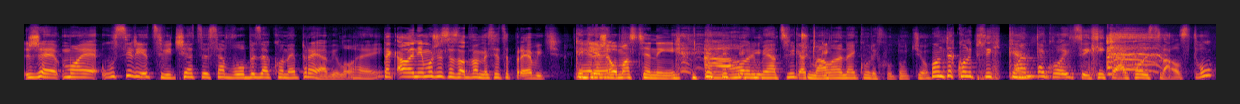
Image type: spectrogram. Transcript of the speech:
že moje úsilie cvičiace sa vôbec ako neprejavilo, hej? Tak ale nemôže sa za dva mesiace prejaviť, keď ješ omastený. A hovorím, ja cvičím, Kačky. ale ne kvôli chudnutiu. Len tak kvôli psychike. Len tak kvôli psychike a kvôli svalstvu.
